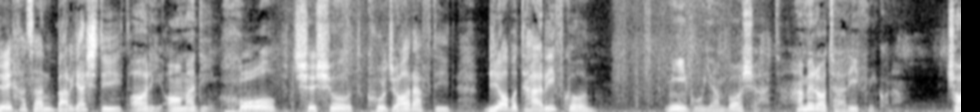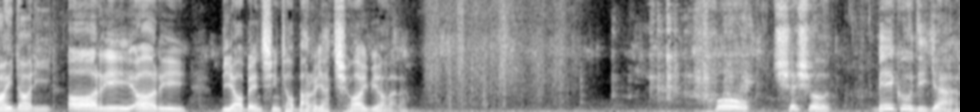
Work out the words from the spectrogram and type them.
شیخ حسن برگشتید؟ آری آمدیم خب چه شد؟ کجا رفتید؟ بیا و تعریف کن می‌گویم باشد همه را تعریف می‌کنم چای داری؟ آری آری بیا بنشین تا برایت چای بیاورم خب چه شد؟ بگو دیگر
